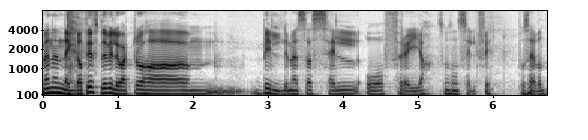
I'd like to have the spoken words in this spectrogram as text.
Men negativt det ville jo vært å ha um, bilde med seg selv og Frøya som sånn selfie på CV-en.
